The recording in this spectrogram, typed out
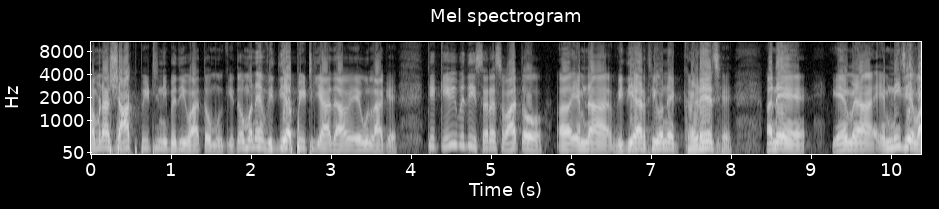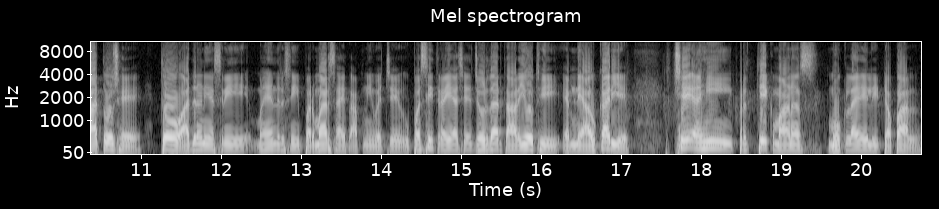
હમણાં શાકપીઠની બધી વાતો મૂકી. તો મને વિદ્યાપીઠ યાદ આવે એવું લાગે કે કેવી બધી સરસ વાતો એમના વિદ્યાર્થીઓને ઘડે છે. અને એમના, એમની જે વાતો છે તો આદરણીય શ્રી મહેન્દ્રસિંહ પરમાર સાહેબ આપની વચ્ચે ઉપસ્થિત રહ્યા છે. જોરદાર તાળીઓથી એમને આવકારીએ. છે અહીં પ્રત્યેક માણસ મોકલાયેલી ટપાલ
